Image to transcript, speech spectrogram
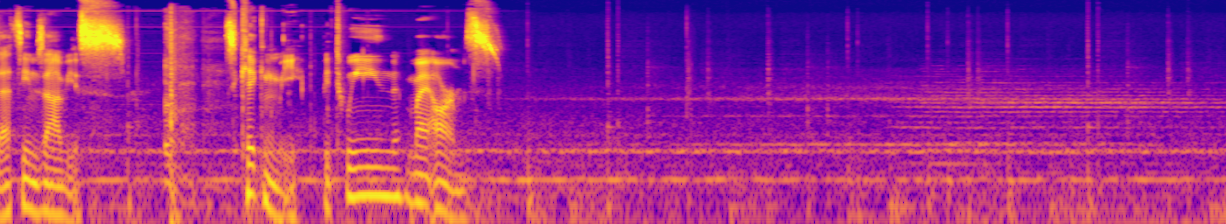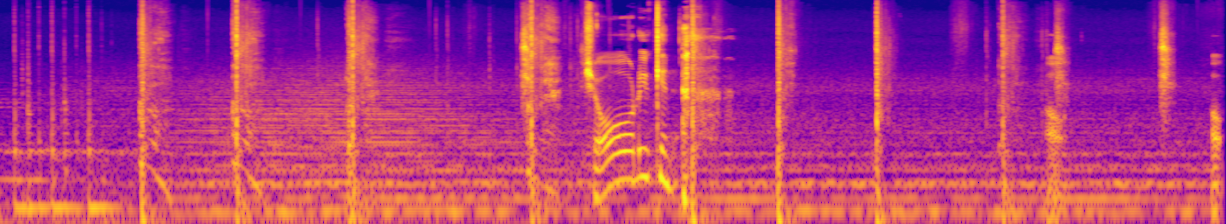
That seems obvious. It's kicking me between my arms. Sure you can. oh. Oh.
